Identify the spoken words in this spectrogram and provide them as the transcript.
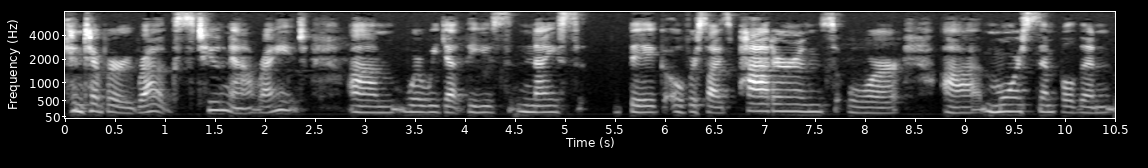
contemporary rugs too now, right? Um, where we get these nice, big, oversized patterns or uh, more simple than,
